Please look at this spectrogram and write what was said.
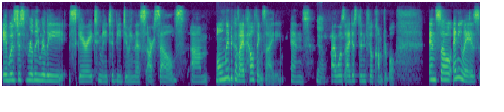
it was just really really scary to me to be doing this ourselves um, only Mhm. because i have health anxiety and Yeah. i was i just didn't feel comfortable and so anyways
